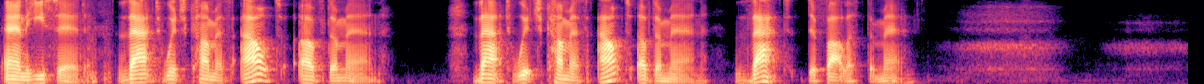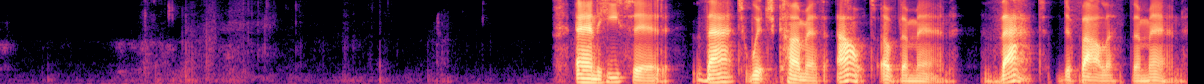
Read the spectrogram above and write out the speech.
And he said, That which cometh out of the man, that which cometh out of the man, that defileth the man. And he said, That which cometh out of the man, that defileth the man.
